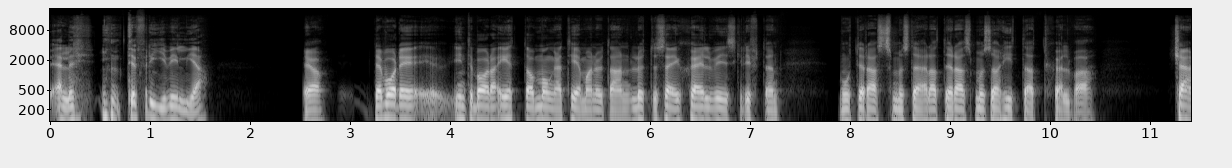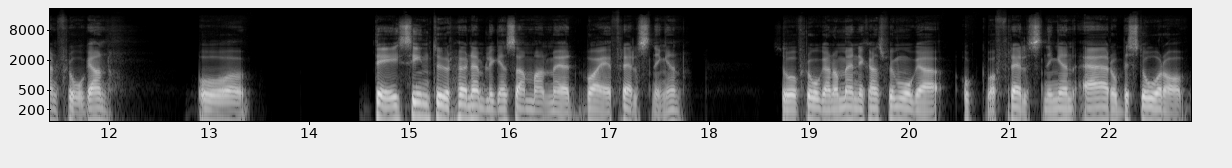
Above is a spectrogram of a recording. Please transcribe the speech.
eller inte fri vilja. Ja, det var det inte bara ett av många teman utan Luther säger själv i skriften mot Erasmus där att Erasmus har hittat själva kärnfrågan. Och Det i sin tur hör nämligen samman med vad är frälsningen? Så frågan om människans förmåga och vad frälsningen är och består av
